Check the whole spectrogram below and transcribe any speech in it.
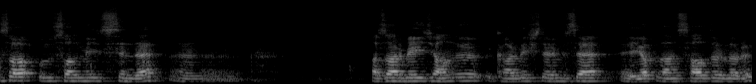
Fransa Ulusal Meclisi'nde e, Azerbaycanlı kardeşlerimize e, yapılan saldırıları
